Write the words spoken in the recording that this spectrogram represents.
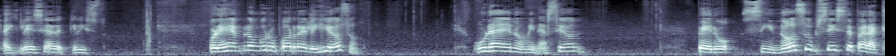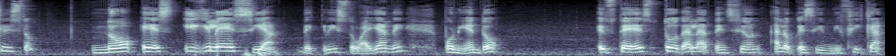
la iglesia de Cristo. Por ejemplo, un grupo religioso, una denominación, pero si no subsiste para Cristo, no es iglesia de Cristo. Vayan poniendo ustedes toda la atención a lo que significa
